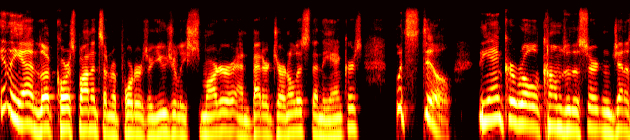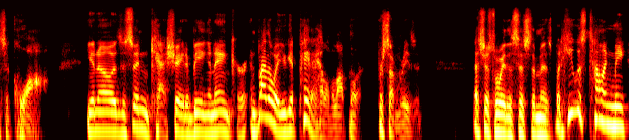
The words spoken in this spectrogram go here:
in the end, look, correspondents and reporters are usually smarter and better journalists than the anchors, but still, the anchor role comes with a certain je ne sais quoi. You know, it's a certain cachet to being an anchor. And by the way, you get paid a hell of a lot more for some reason. That's just the way the system is. But he was telling me,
